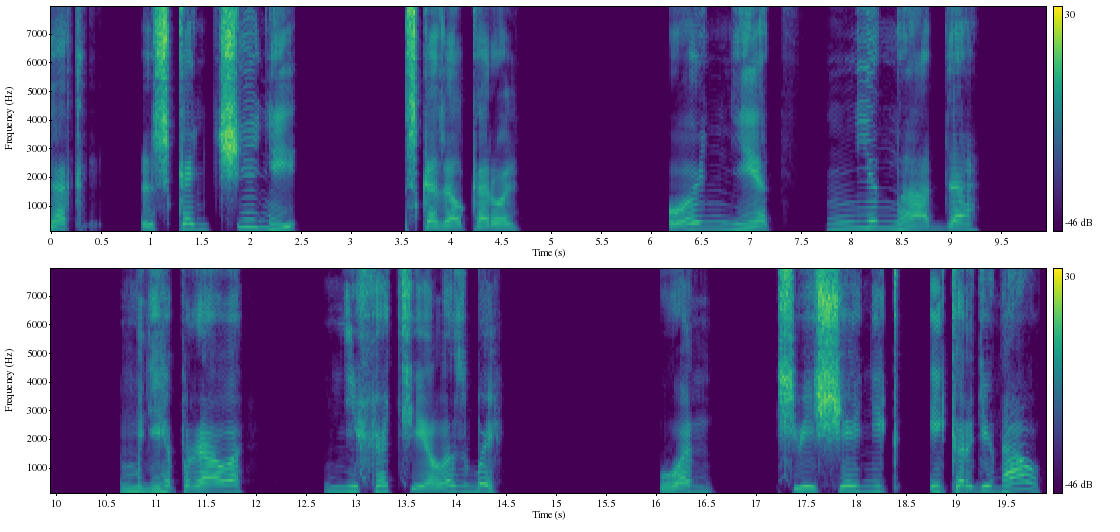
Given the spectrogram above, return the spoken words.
как с кончиний, — сказал король. О, нет, не надо. Мне, право, не хотелось бы. Он священник и кардинал?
